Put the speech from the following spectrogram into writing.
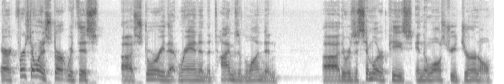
Erik, first I want to start with this uh, story that ran in the Times of London. Uh, there was a similar piece in the Wall Street Journal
